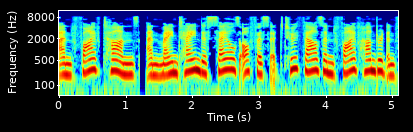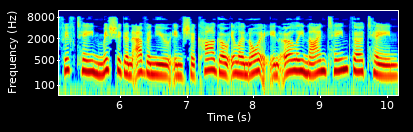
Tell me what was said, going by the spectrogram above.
and 5 tons, and maintained a sales office at 2515 Michigan Avenue in Chicago, Illinois in early 1913.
